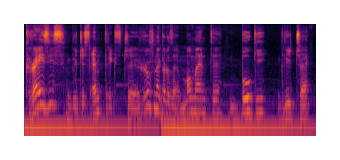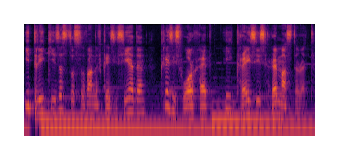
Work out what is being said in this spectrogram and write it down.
Crazies, glitches and tricks, czy różnego rodzaju momenty, bugi, glitche i triki zastosowane w Crazies 1, Crazies Warhead i Crazies Remastered.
